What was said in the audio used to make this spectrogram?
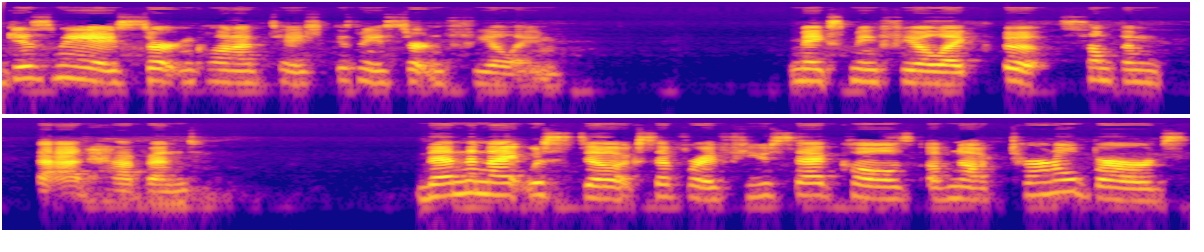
gives me a certain connotation, gives me a certain feeling. Makes me feel like something bad happened. Then the night was still, except for a few sad calls of nocturnal birds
